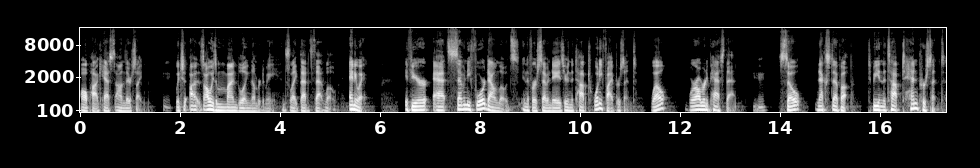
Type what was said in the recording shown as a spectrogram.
all podcasts on their site, hmm. which is always a mind blowing number to me. It's like that, it's that low. Anyway, if you're at 74 downloads in the first seven days, you're in the top 25%. Well, we're already past that. Mm-hmm. So, next step up to be in the top 10%,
